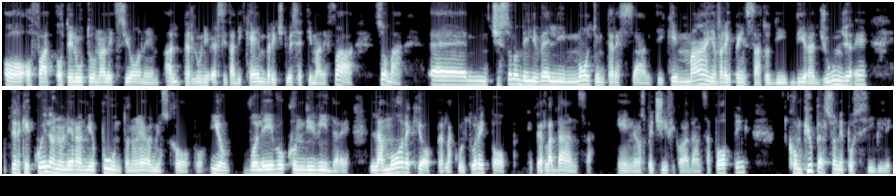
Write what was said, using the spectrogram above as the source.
ho, ho, fat- ho, tenuto una lezione al- per l'Università di Cambridge due settimane fa, insomma ehm, ci sono dei livelli molto interessanti che mai avrei pensato di, di, raggiungere perché quello non era il mio punto, non era il mio scopo. Io volevo condividere l'amore che ho per la cultura hip hop e per la danza, e nello specifico la danza popping, con più persone possibili.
